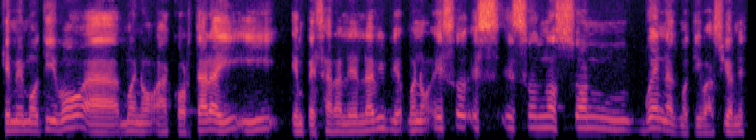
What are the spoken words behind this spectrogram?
que me motivó a, bueno, a cortar ahí y empezar a leer la Biblia. Bueno, eso, es, eso no son buenas motivaciones.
